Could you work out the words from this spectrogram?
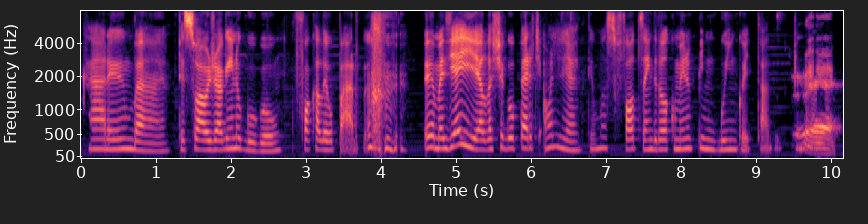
Caramba! Pessoal, joguem no Google. Foca leopardo. é, mas e aí? Ela chegou perto. Olha, tem umas fotos ainda dela comendo pinguim, coitado. É,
